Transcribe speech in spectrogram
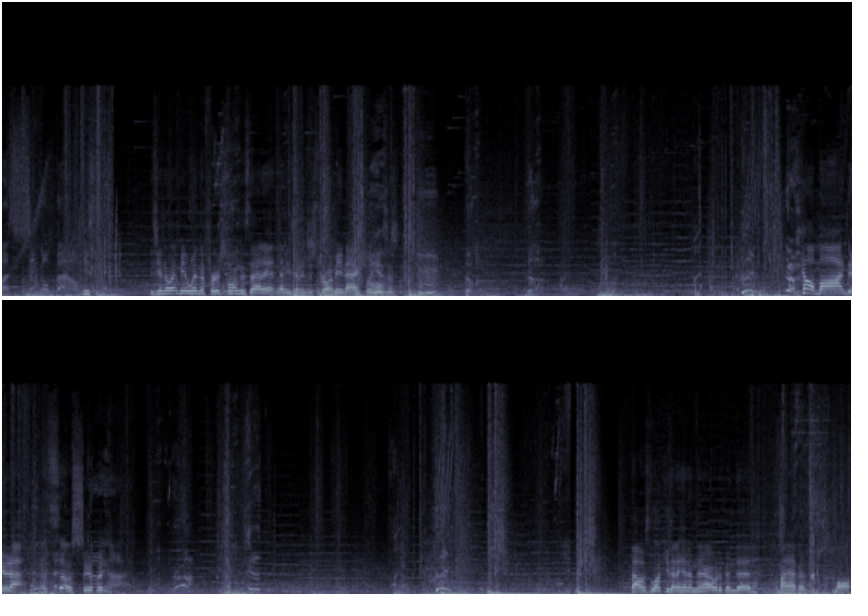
A single bound. He's he's gonna let me win the first one. Is that it? And then he's gonna destroy me and actually use his. Come on, dude. I, that's so stupid. That was lucky that I hit him there. I would have been dead. I might have a small.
